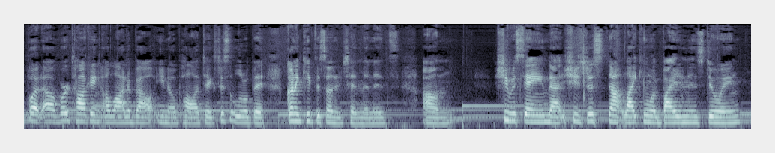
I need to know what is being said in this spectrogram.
but uh, we're talking a lot about, you know, politics, just a little bit. going to keep this under 10 minutes. Um, she was saying that she's just not liking what Biden is doing.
